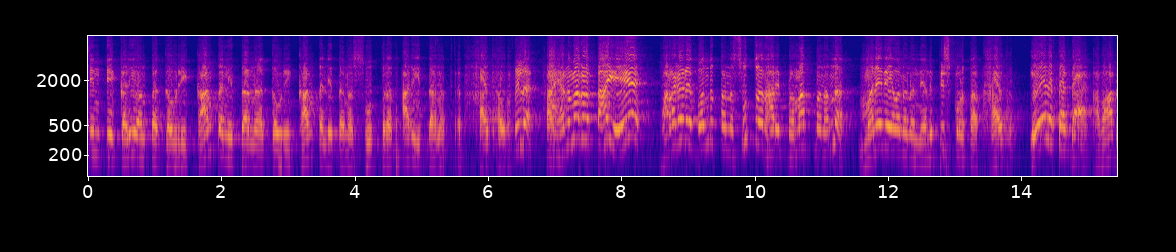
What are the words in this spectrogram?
ಚಿಂತೆ ಕಳಿಯುವಂತ ಗೌರಿ ಕಾಂತನಿದ್ದಾನ ಗೌರಿ ಕಾಂತನಿದ್ದಾನ ಸೂತ್ರಧಾರಿ ಇದ್ದಾನ. ಹೌದ್ ಹೌದು. ಇಲ್ಲ ಆ ಹೆಣ್ಮಗಳ ತಾಯಿ ಹೊರಗಡೆ ಬಂದು ತನ್ನ ಸೂತ್ರಧಾರಿ ಪರಮಾತ್ಮನನ್ನ ಮನೆ ದೇವನನ್ನ ನೆನಪಿಸ್ಕೊಳ್ತಾಳ. ಹೌದು. ಏನಂತಂದ ಅವಾಗ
